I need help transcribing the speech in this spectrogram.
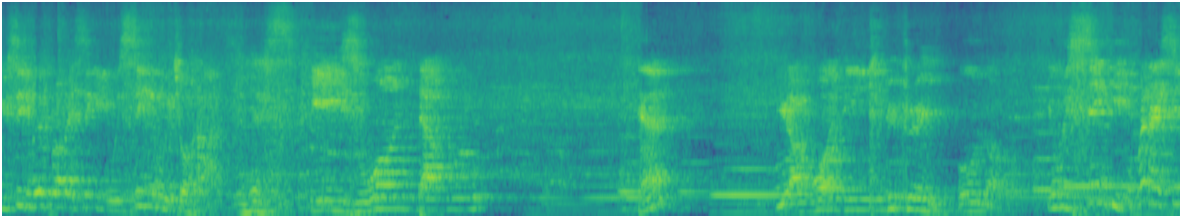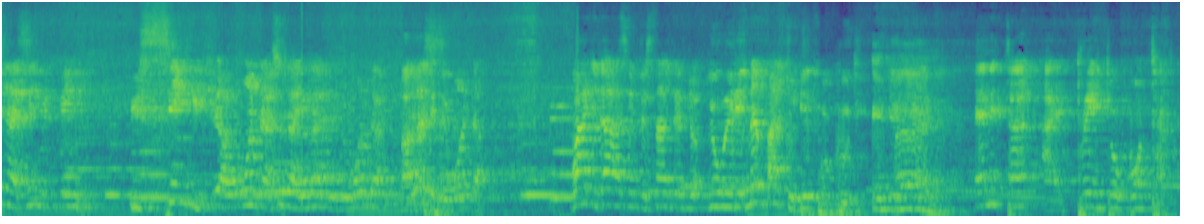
you see the way prophet sing you will sing with your heart. Yes. He is wonderful. Yeah? You are worthy. Victory. Oh Lord. You will sing it. When I sing, I sing with meaning. You sing it. You are wonder so that your life will be wonder. My life is a wonder. Why did I ask him to stand there? You will remember today for good. Amen. Anytime I pray into water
